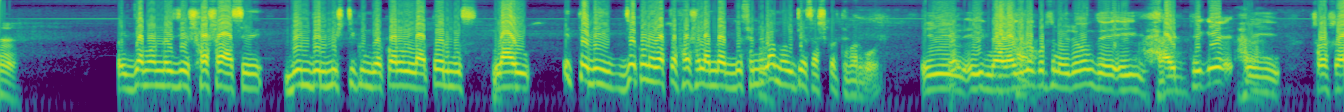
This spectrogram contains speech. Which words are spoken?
হ্যাঁ। যেমন ওই যে শশা আছে বিন্দুল মিষ্টি কুমড়া করলা তরমুজ লাউ ইত্যাদি যে কোনো একটা ফসল আমরা বেছে নিলাম ওইটা চাষ করতে পারব। এই এই নালাগুলো হ্যাঁ। করছেন ওইরকম যে এই সাইড থেকে হ্যাঁ। ওই শশা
